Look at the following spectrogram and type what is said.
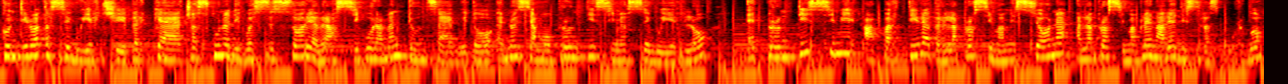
continuate a seguirci perché ciascuna di queste storie avrà sicuramente un seguito e noi siamo prontissimi a seguirlo e prontissimi a partire per la prossima missione alla prossima plenaria di Strasburgo.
